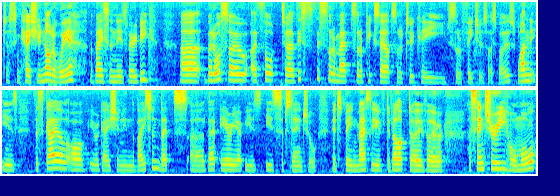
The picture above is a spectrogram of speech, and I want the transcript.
just in case you're not aware, the basin is very big. Uh, but also, I thought uh, this this sort of map sort of picks out sort of two key sort of features, I suppose. One is the scale of irrigation in the basin, that's, uh, that area is, is substantial. It's been massive, developed over a century or more,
